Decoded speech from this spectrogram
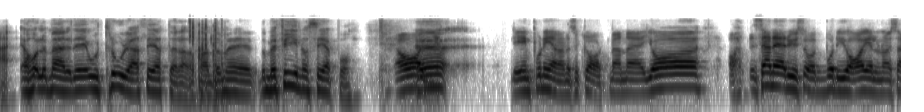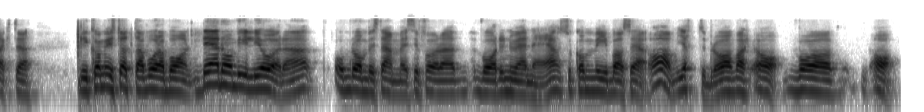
Nej, jag håller med dig. Det är otroliga atleter i alla fall. De är, de är fina att se på. Ja, eh. det är imponerande såklart. Men eh, jag, ja, sen är det ju så, både jag och Elin har sagt det. Vi kommer ju stötta våra barn. Det de vill göra, om de bestämmer sig för vad det nu än är, så kommer vi bara säga ja, jättebra. Ja, vad, ja,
